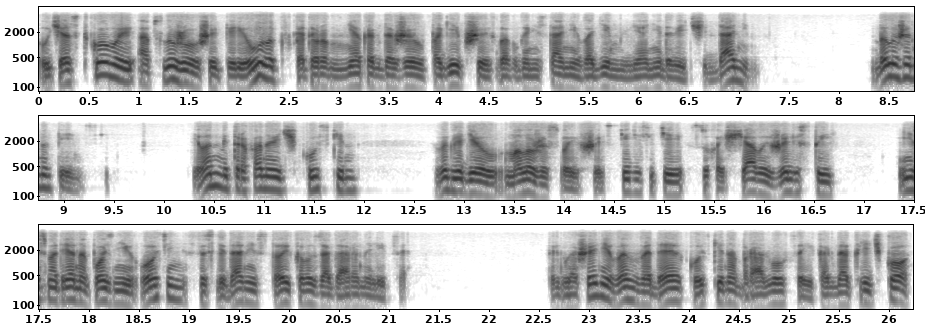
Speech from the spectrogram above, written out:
Участковый, обслуживавший переулок, в котором некогда жил погибший в Афганистане Вадим Леонидович Данин, был уже на пенсии. Иван Митрофанович Кузькин выглядел моложе своих 60, сухощавый, жилистый, и, несмотря на позднюю осень, со следами стойкого загара на лице. Приглашение в МВД Кузькин обрадовался, и когда Кричко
